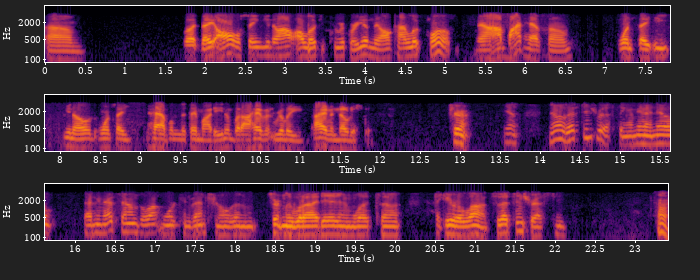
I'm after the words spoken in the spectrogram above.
Um, but they all seem, you know, I'll, I'll look at two or three of them. They all kind of look plump. Now I might have some once they eat, you know, once they have them that they might eat them, but I haven't really, I haven't noticed it. Sure. Yeah. No, that's interesting. I mean, I know. I mean, that sounds a lot more conventional than certainly what I did and what uh, I hear a lot. So that's interesting. Huh.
